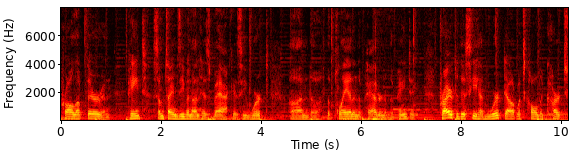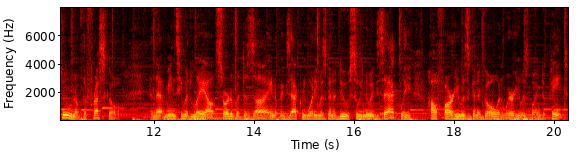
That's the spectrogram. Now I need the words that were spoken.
crawl up there and paint, sometimes even on his back, as he worked on the, the plan and the pattern of the painting. Prior to this, he had worked out what's called a cartoon of the fresco. And that means he would lay out sort of a design of exactly what he was going to do so he knew exactly how far he was going to go and where he was going to paint.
